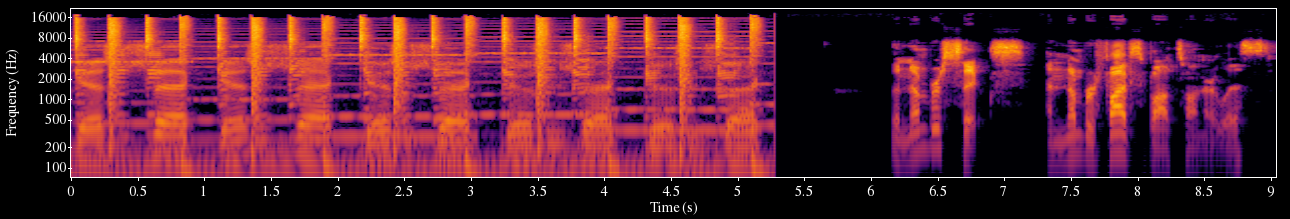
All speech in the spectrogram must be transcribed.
Guess back? Guess who's back? Guess who's back? Guess who's back? Guess who's back? The number 6 and number 5 spots on our list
